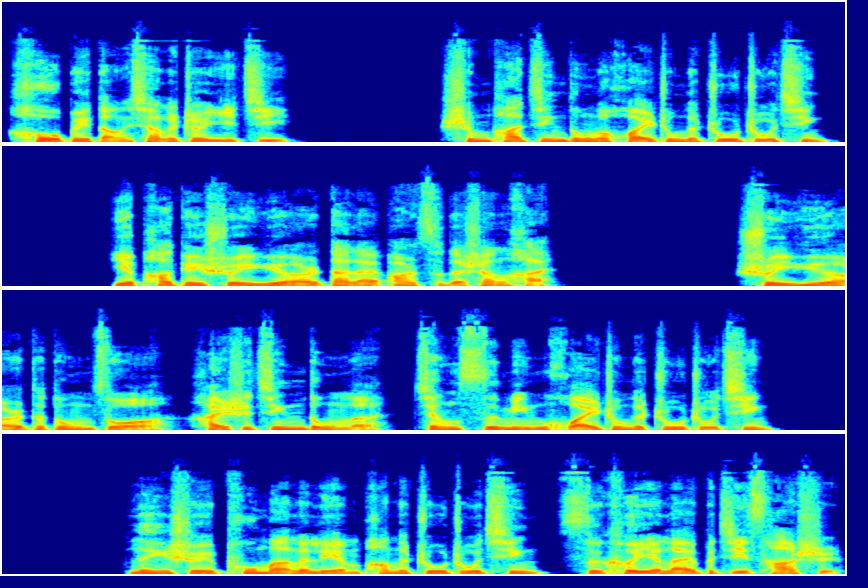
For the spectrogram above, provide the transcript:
后背挡下了这一击，生怕惊动了怀中的朱竹清，也怕给水月儿带来二次的伤害。水月儿的动作还是惊动了江思明怀中的朱竹清，泪水铺满了脸庞的朱竹清此刻也来不及擦拭。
